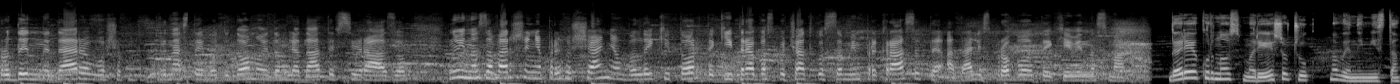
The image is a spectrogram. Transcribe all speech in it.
родинне дерево, щоб принести його додому і доглядати всі разом. Ну і на завершення пригощання великий торт, який треба спочатку самим прикрасити, а далі спробувати, який він на смак. Дар'я Курнос, Марія Шевчук. Новини міста.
